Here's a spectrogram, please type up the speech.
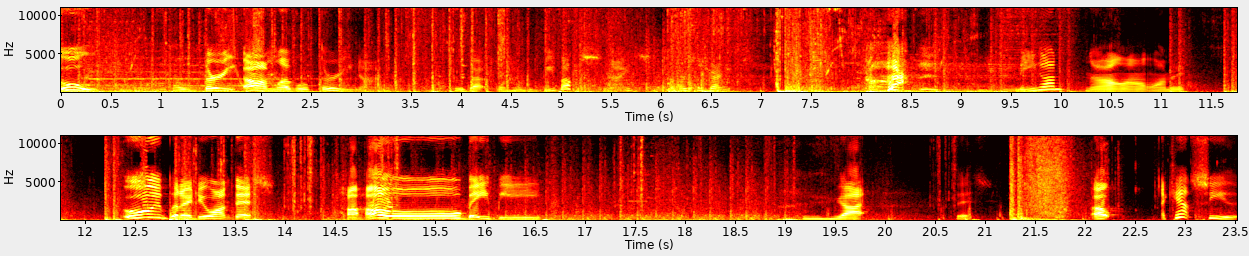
Ooh, level 30. Oh, I'm level 39. We got 100 V-Bucks. Nice. Where's the shiny? Minigun? No, I don't want it. Ooh, but I do want this. Ho-ho, baby. Got this. Oh. I can't see,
